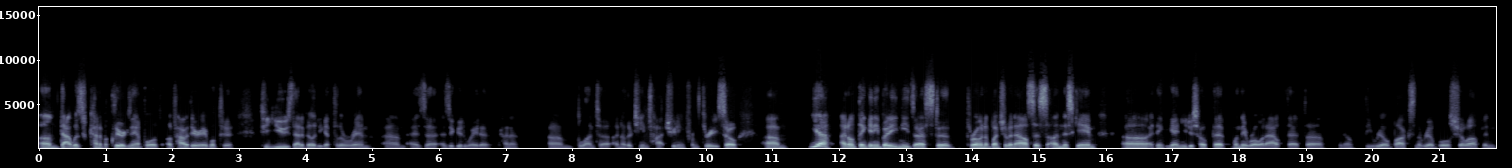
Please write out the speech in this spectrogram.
Um, that was kind of a clear example of, of how they were able to to use that ability to get to the rim um, as a as a good way to kind of um, blunt a, another team's hot shooting from three. So um, yeah, I don't think anybody needs us to throw in a bunch of analysis on this game. Uh, I think again, you just hope that when they roll it out, that uh, you know the real Bucks and the real Bulls show up, and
